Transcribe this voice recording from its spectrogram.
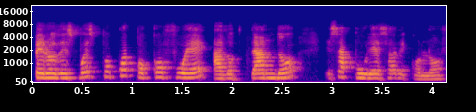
pero después poco a poco fue adoptando esa pureza de color.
